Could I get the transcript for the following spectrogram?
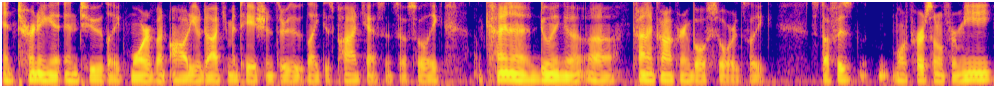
and turning it into like more of an audio documentation through like this podcast and stuff. So like I'm kind of doing a, a kind of conquering both swords. Like stuff is more personal for me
